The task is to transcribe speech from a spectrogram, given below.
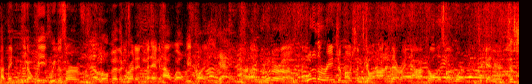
I think you know we, we deserve a little bit of the credit and, and how well we played. What are uh, what are the range of emotions going on in there right now after all this hard work to get here? Just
